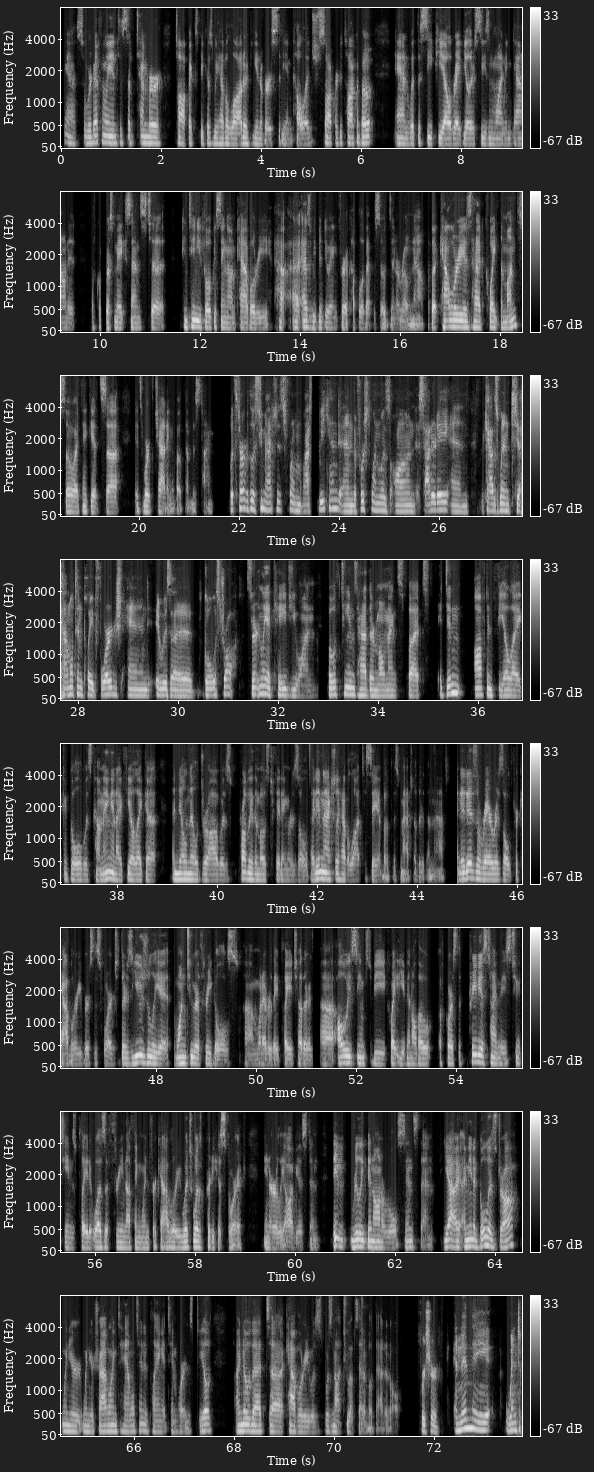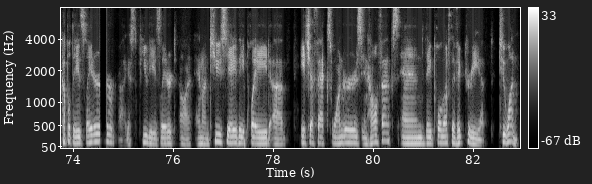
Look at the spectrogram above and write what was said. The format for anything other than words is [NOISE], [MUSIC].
Yeah, so we're definitely into September topics because we have a lot of university and college soccer to talk about. And with the CPL regular season winding down, it of course makes sense to continue focusing on cavalry as we've been doing for a couple of episodes in a row now. But cavalry has had quite the month, so I think it's uh, it's worth chatting about them this time. Let's start with those two matches from last weekend. And the first one was on Saturday, and the Cavs went to Hamilton, played Forge, and it was a goalless draw. Certainly a cagey one. Both teams had their moments, but it didn't often feel like a goal was coming, and I feel like a a nil-nil draw was probably the most fitting result. I didn't actually have a lot to say about this match other than that. And it is a rare result for Cavalry versus Forge. There's usually a one, two, or three goals um, whenever they play each other. Uh, always seems to be quite even. Although, of course, the previous time these two teams played, it was a three nothing win for Cavalry, which was pretty historic in early August. And they've really been on a roll since then yeah, I, I mean, a goal is draw when you're when you're traveling to Hamilton and playing at Tim Hortons Field. I know that uh, Cavalry was was not too upset about that at all. For sure. And then they went a couple days later, I guess a few days later, on, and on Tuesday they played uh, HFX Wanderers in Halifax, and they pulled off the victory, two one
